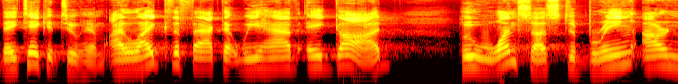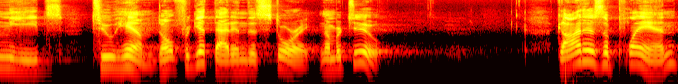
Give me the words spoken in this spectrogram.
They take it to him. I like the fact that we have a God who wants us to bring our needs to him. Don't forget that in this story. Number 2. God has a plan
